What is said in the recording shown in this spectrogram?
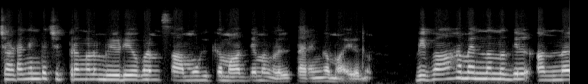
ചടങ്ങിന്റെ ചിത്രങ്ങളും വീഡിയോകളും സാമൂഹിക മാധ്യമങ്ങളിൽ തരംഗമായിരുന്നു. വിവാഹം എന്നതിൽ അന്ന്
